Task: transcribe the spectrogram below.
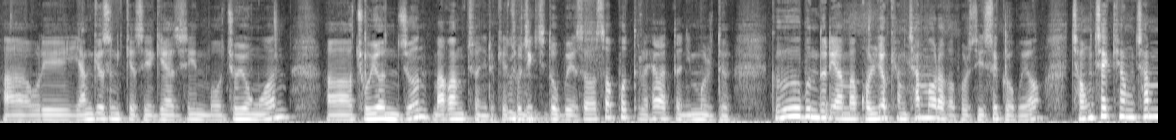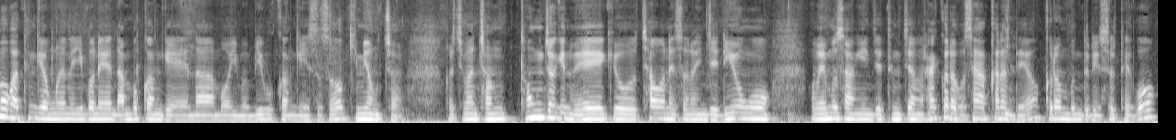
아, 우리 양 교수님께서 얘기하신 뭐 조용원, 아, 조연준, 마원춘 이렇게 조직 지도부에서 support를 해왔던 인물들 그분들이 아마 권력형 참모라고 볼 수 있을 거고요. 정책형 참모 같은 경우에는 이번에 남북 관계나 뭐 이번 미국 관계에 있어서 김영철 그렇지만 전통적인 외교 차원에서는 이제 리용호 외무상이 이제 등장을 할 거라고 생각하는데요. 그런 분들이 있을 테고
